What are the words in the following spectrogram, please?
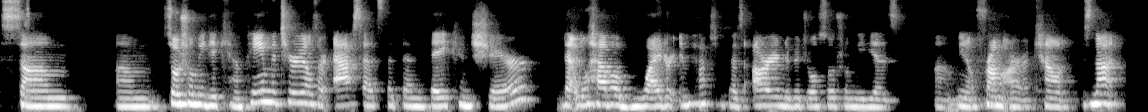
some um, social media campaign materials or assets that then they can share that will have a wider impact because our individual social medias, um, you know, from our account is not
